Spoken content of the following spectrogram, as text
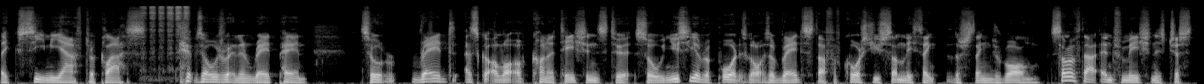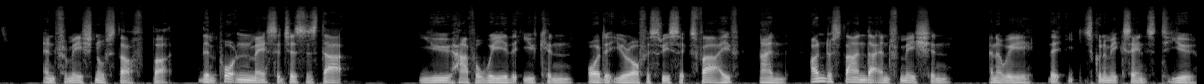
Like, see me after class. It was always written in red pen. So red has got a lot of connotations to it. So when you see a report, it's got lots of red stuff. Of course, you suddenly think that there's things wrong. Some of that information is just informational stuff, but the important message is, is that you have a way that you can audit your Office 365 and understand that information in a way that it's going to make sense to you.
